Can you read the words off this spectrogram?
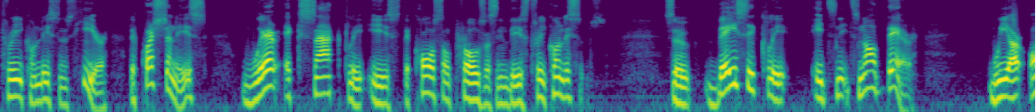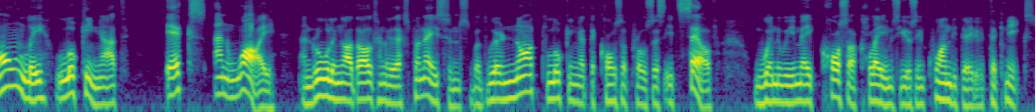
three conditions here, the question is where exactly is the causal process in these three conditions? So basically it's, it's not there. We are only looking at X and Y and ruling out alternate explanations, but we're not looking at the causal process itself when we make causal claims using quantitative techniques.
